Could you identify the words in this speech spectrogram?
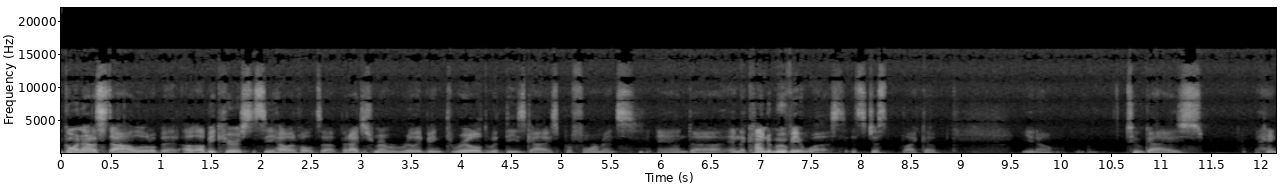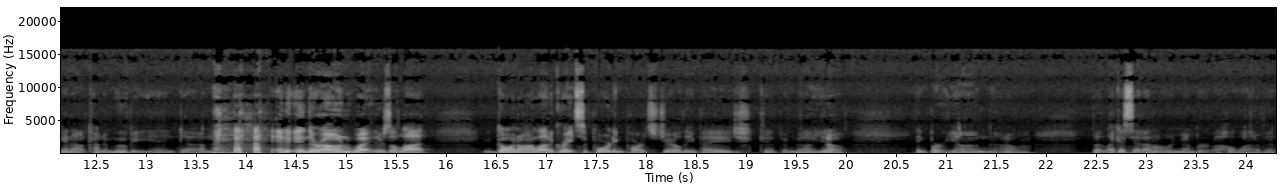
going out of style a little bit. I'll, I'll, be curious to see how it holds up. But I just remember really being thrilled with these guys' performance and uh, and the kind of movie it was. It's just like a, you know, two guys hanging out kind of movie, and um, in, in their own way. There's a lot going on, a lot of great supporting parts. Geraldine Page, Kenneth McMillan, you know, I think Burt Young. I don't know, but like I said, I don't remember a whole lot of it.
